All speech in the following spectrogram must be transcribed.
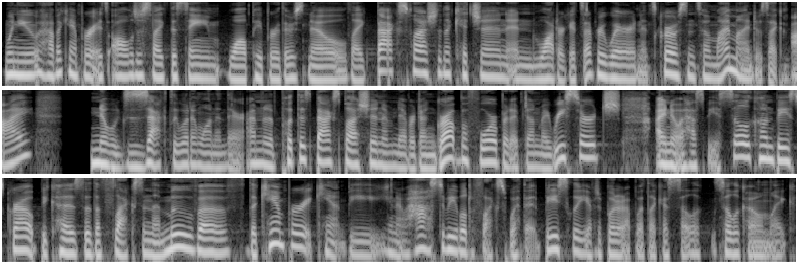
when you have a camper, it's all just like the same wallpaper. There's no like backsplash in the kitchen and water gets everywhere and it's gross. And so my mind was like, I know exactly what I want in there. I'm going to put this backsplash in. I've never done grout before, but I've done my research. I know it has to be a silicone based grout because of the flex and the move of the camper. It can't be, you know, has to be able to flex with it. Basically, you have to put it up with like a sil- silicone, like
